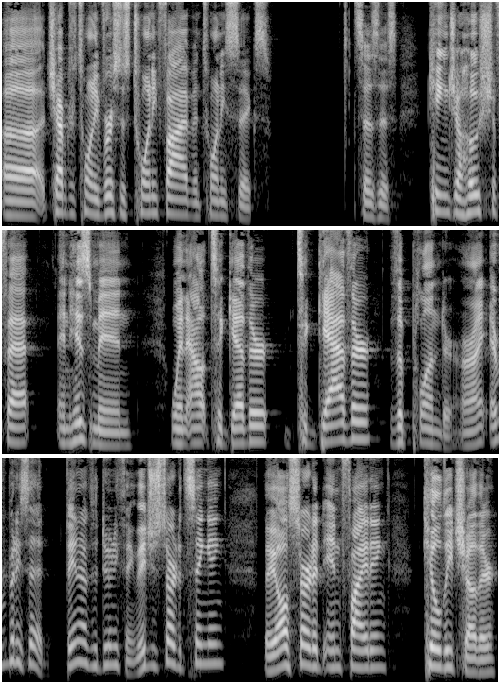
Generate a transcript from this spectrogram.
uh, chapter 20, verses 25 and 26 says this King Jehoshaphat and his men went out together to gather the plunder. All right. Everybody said they didn't have to do anything. They just started singing. They all started infighting killed each other.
